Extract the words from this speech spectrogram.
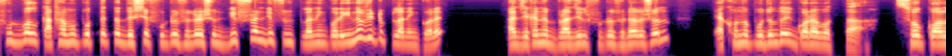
ফুটবল কাঠামো, প্রত্যেকটা দেশে football federation different different planning করে ইনোভেটিভ প্ল্যানিং করে। আর যেখানে ব্রাজিল ফুটবল ফেডারেশন এখনও পর্যন্ত এই গড়াবত্তা সো কল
